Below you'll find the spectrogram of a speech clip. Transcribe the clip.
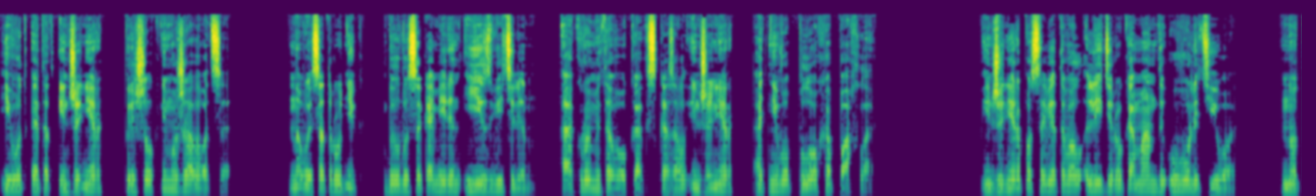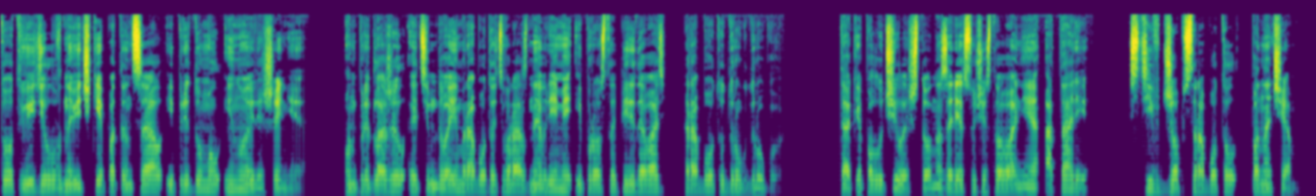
и вот этот инженер пришел к нему жаловаться. Новый сотрудник был высокомерен и язвителен, а кроме того, как сказал инженер, от него плохо пахло. Инженер посоветовал лидеру команды уволить его, но тот видел в новичке потенциал и придумал иное решение. Он предложил этим двоим работать в разное время и просто передавать работу друг другу. Так и получилось, что на заре существования Atari Стив Джобс работал по ночам.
